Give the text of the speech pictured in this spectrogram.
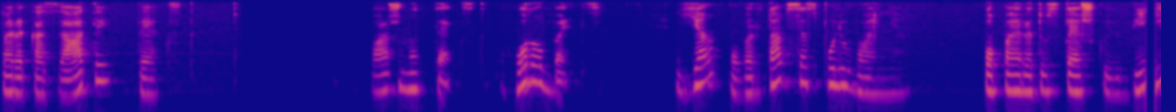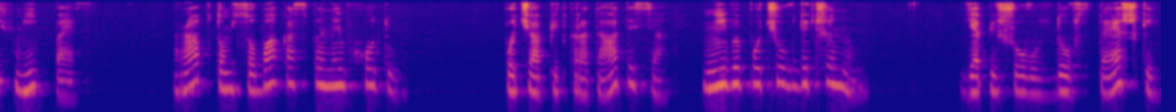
переказати текст. Уважно текст. Горобець. Я повертався з полювання. Попереду стежкою біг мій пес. Раптом собака спинив ходу. Почав підкрадатися, ніби почув дичину. Я пішов уздовж стежки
